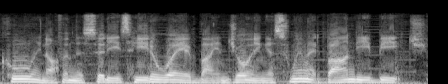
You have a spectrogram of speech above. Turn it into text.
cooling off in the city's heat away by enjoying a swim at Bondi Beach.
